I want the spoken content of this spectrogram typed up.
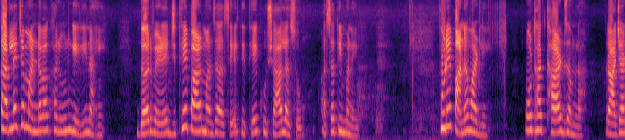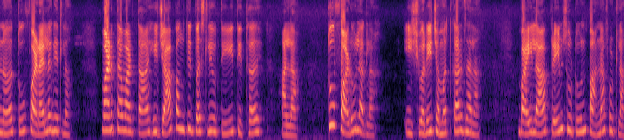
कारल्याच्या मांडवाखालून गेली नाही. दरवेळे जिथे बाळ माझं असेल तिथे खुशाल असो असं ती म्हणे. पुढे पानं वाढली. मोठा थाट जमला. राजानं तू फाडायला घेतलं. वाढता वाढता ही ज्या पंक्तीत बसली होती तिथं आला. तू फाडू लागला. ईश्वरी चमत्कार झाला. बाईला प्रेम सुटून पाना फुटला.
